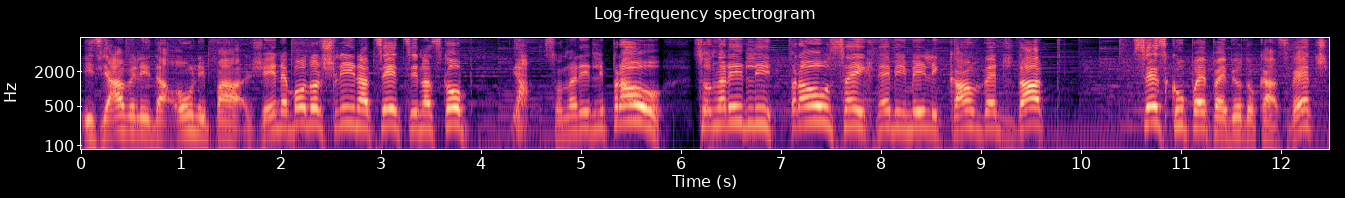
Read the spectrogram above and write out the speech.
izjavili, da oni pa že ne bodo šli na ceci nastop, ja, so naredili prav, so naredili prav, saj jih ne bi imeli kam več dati. Vse skupaj pa je bil dokaz več,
